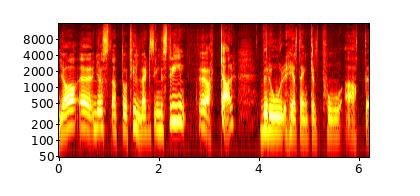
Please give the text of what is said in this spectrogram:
Ja, eh, just att då tillverkningsindustrin ökar beror helt enkelt på att eh,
